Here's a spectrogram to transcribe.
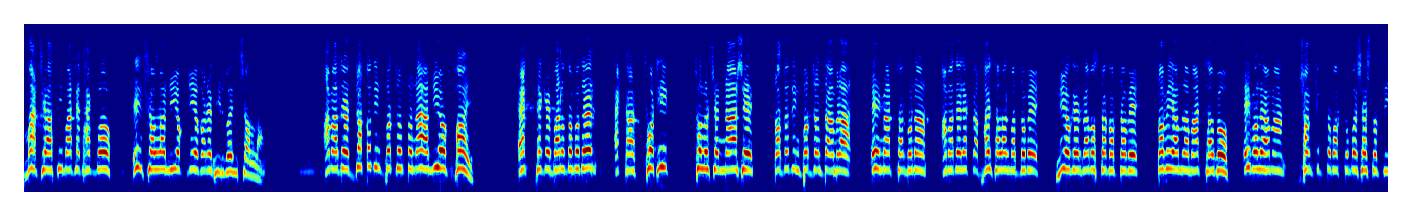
মাঠে আছি, মাঠে থাকব। ইনশাল্লাহ নিয়োগ নিয়ে করে ফিরবো ইনশাল্লাহ। আমাদের যতদিন পর্যন্ত না নিয়োগ হয়, এক থেকে বারোতমদের একটা সঠিক সলিউশন না আসে, ততদিন পর্যন্ত আমরা এই মাঠ ছাড়বো না। আমাদের একটা ফয়সালার মাধ্যমে নিয়োগের ব্যবস্থা করতে হবে, তবেই আমরা মাঠ ছাড়বো। এই বলে আমার সংক্ষিপ্ত বক্তব্য শেষ করছি।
